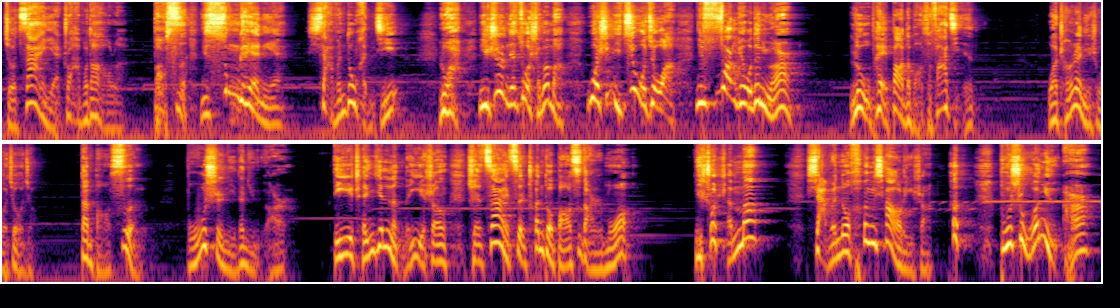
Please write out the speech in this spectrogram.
就再也抓不到了。宝四，你松开呀你！夏文东很急。陆二，你知道你在做什么吗？我是你舅舅啊！你放开我的女儿！陆佩抱的宝四发紧。我承认你是我舅舅，但宝四不是你的女儿。低沉阴冷的一声，却再次穿透宝四的耳膜。你说什么？夏文东哼笑了一声，哼，不是我女儿。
